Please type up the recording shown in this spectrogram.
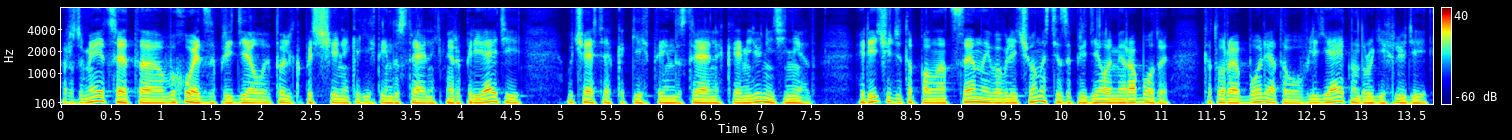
Разумеется, это выходит за пределы только посещения каких-то индустриальных мероприятий, участия в каких-то индустриальных комьюнити нет – Речь идет о полноценной вовлеченности за пределами работы, которая, более того, влияет на других людей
